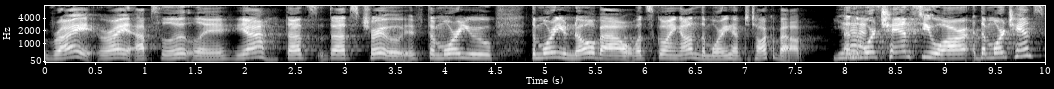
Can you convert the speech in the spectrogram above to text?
Right, right, absolutely. Yeah, that's that's true. If the more you the more you know about what's going on, the more you have to talk about. Yeah, and the more chance you are, the more chance,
